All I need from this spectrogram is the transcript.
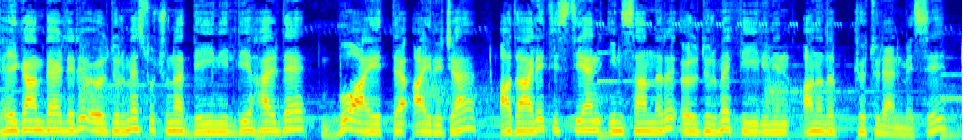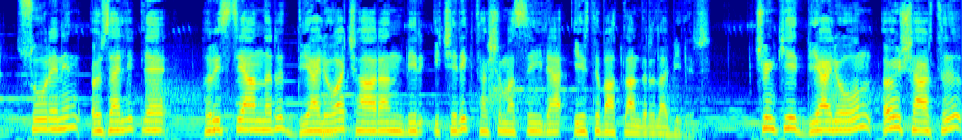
peygamberleri öldürme suçuna değinildiği halde bu ayette ayrıca adalet isteyen insanları öldürme fiilinin anılıp kötülenmesi, surenin özellikle Hristiyanları diyaloğa çağıran bir içerik taşımasıyla irtibatlandırılabilir. Çünkü diyaloğun ön şartı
